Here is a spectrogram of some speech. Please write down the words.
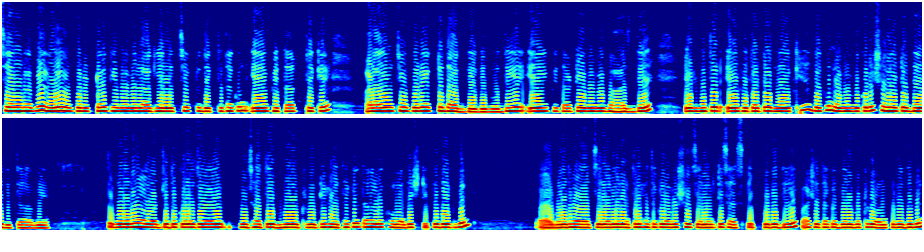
সেমভাবে আমি উপরেরটাও কীভাবে লাগিয়ে নিচ্ছি একটু দেখতে থাকুন। এই ফিতার থেকে আড়াই ইঞ্চি উপরে একটা দাগ দিয়ে দিব। দিয়ে এই ফিতাটি এভাবে ভাঁজ দিয়ে এর ভিতর এই ফিতাটা রেখে দেখুন, এভাবে করে সেলাইটা দিয়ে দিতে হবে। তো বন্ধুরা, আমার যদি কোনো জায়গায় বোঝাতে ভুল ত্রুটি হয়ে থাকে, তাহলে ক্ষমা দৃষ্টিতে দেখবেন। আর বন্ধুরা, আমার চ্যানেলে নতুন হয়ে থাকলে অবশ্যই চ্যানেলটি সাবস্ক্রাইব করে দিয়ে পাশে থাকা বেল বাটন অন করে দিবেন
